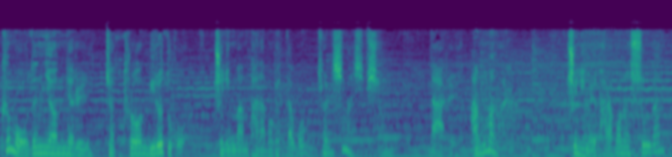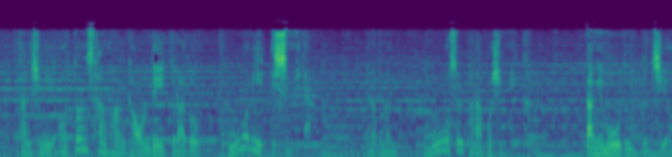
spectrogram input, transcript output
그 모든 염려를 곁으로 밀어두고 주님만 바라보겠다고 결심하십시오. 나를 악망하라. 주님을 바라보는 순간 당신이 어떤 상황 가운데 있더라도 구원이 있습니다. 여러분은 무엇을 바라보십니까? 땅의 모든 끝이여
